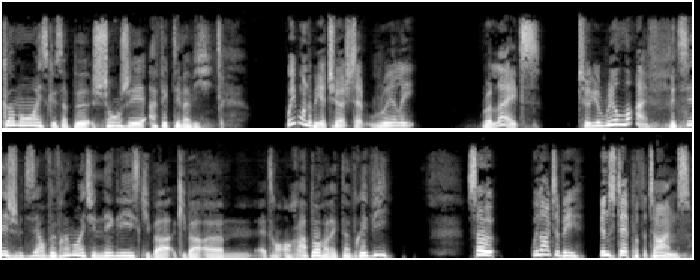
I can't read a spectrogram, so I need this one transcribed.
comment est-ce que ça peut changer, affecter ma vie? We want to be a church that really relates to your real life. Mais tu sais, je me disais, on veut vraiment être une église qui va, qui va euh, être en, en rapport avec ta vraie vie. So we like to be in step with the times.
